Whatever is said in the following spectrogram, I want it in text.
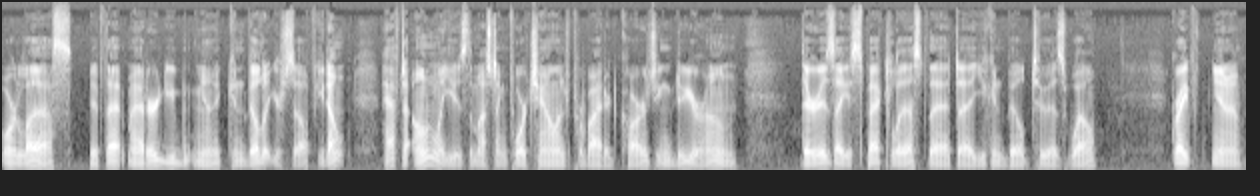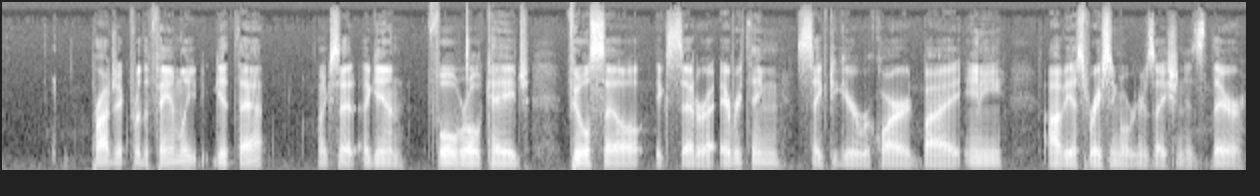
or less. If that mattered, you, you know, can build it yourself. You don't have to only use the Mustang 4 Challenge provided cars. You can do your own. There is a spec list that uh, you can build to as well. Great, you know, project for the family. To get that. Like I said, again, full roll cage, fuel cell, etc. Everything safety gear required by any obvious racing organization is there.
